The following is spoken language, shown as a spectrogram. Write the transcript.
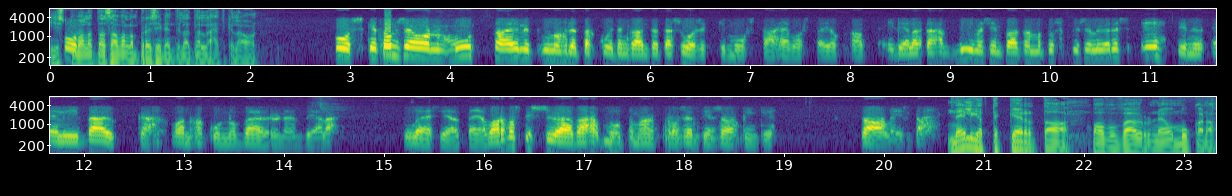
istuvalla tasavallan presidentillä tällä hetkellä on. Posketon se on, mutta ei nyt unohdeta kuitenkaan tätä suosikki mustaa hevosta, joka ei vielä tähän viimeisimpään kannatuskyselyyn edes ehtinyt, eli Väykkä, vanha kunnon Väyrynen vielä tulee sieltä ja varmasti syö vähän muutaman prosentin saakinkin saaliista. Neljättä kertaa Paavo Väyrynen on mukana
